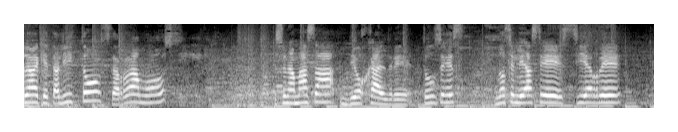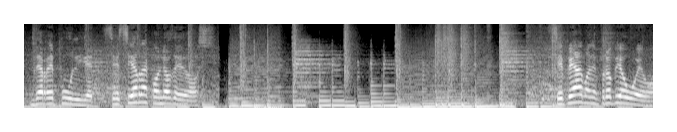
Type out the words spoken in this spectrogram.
Una vez que está listo, cerramos. Es una masa de hojaldre, entonces no se le hace cierre de repulgue, se cierra con los dedos. Se pega con el propio huevo.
